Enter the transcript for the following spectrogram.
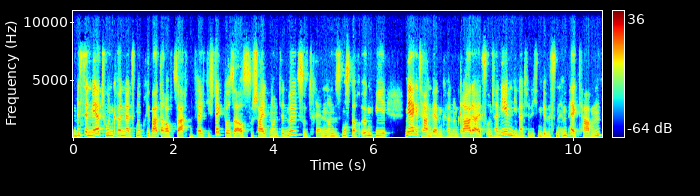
ein bisschen mehr tun können, als nur privat darauf zu achten, vielleicht die Steckdose auszuschalten und den Müll zu trennen. Und es muss doch irgendwie mehr getan werden können. Und gerade als Unternehmen, die natürlich einen gewissen Impact haben,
